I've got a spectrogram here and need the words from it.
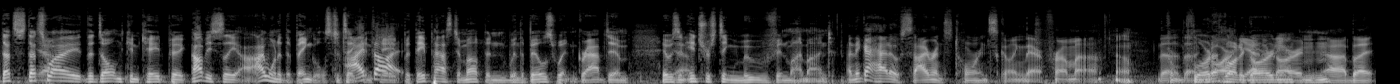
that's that's Yeah. why the Dalton Kincaid pick. Obviously, I wanted the Bengals to take I Kincaid, thought- but they passed him up, and when the Bills went and grabbed him, it was an interesting move in my mind. I think I had O'Cyrus Torrence going there from uh, the, From the Florida? guard, Florida yeah, guard, guard. mhm. Uh, but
